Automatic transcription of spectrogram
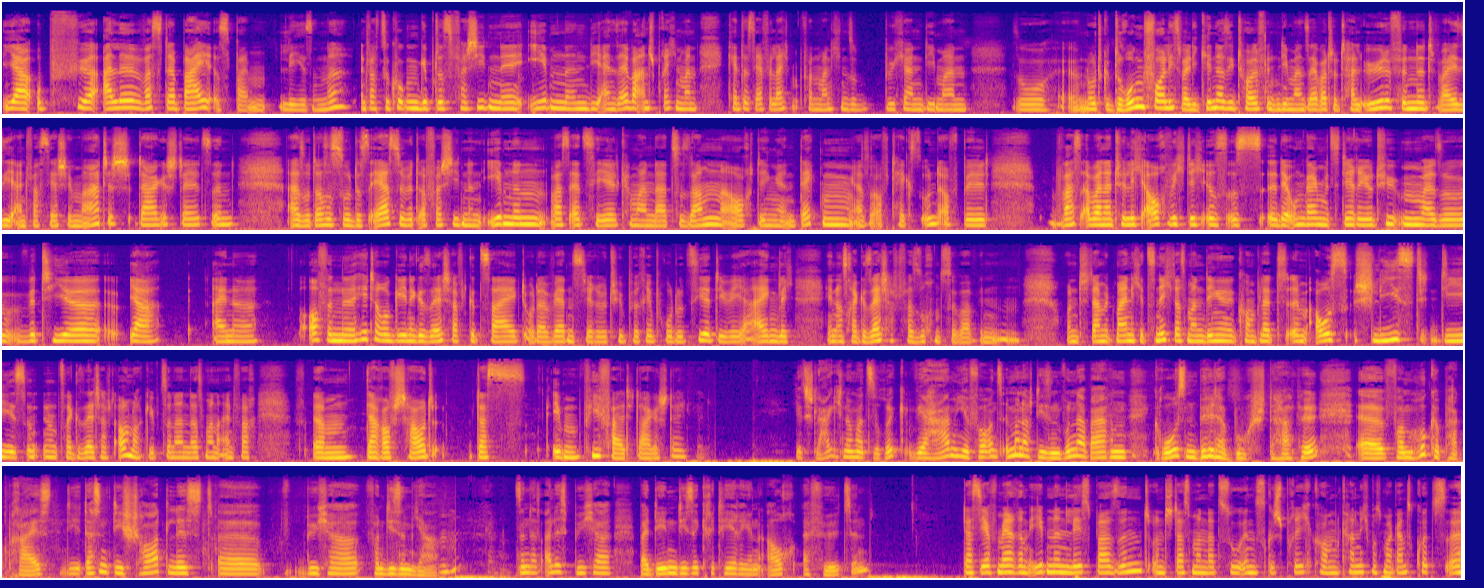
ja, ob für alle was dabei ist beim Lesen. Ne? Einfach zu gucken, gibt es verschiedene Ebenen, die einen selber ansprechen. Man kennt das ja vielleicht von manchen so Büchern, die man so äh, notgedrungen vorliest, weil die Kinder sie toll finden, die man selber total öde findet, weil sie einfach sehr schematisch dargestellt sind. Also das ist so das Erste, wird auf verschiedenen Ebenen was erzählt, kann man da zusammen auch Dinge entdecken, also auf Text und auf Bild. Was aber natürlich auch wichtig ist, ist äh, der Umgang mit Stereotypen. Also wird hier äh, ja eine offene, heterogene Gesellschaft gezeigt oder werden Stereotype reproduziert, die wir ja eigentlich in unserer Gesellschaft versuchen zu überwinden. Und damit meine ich jetzt nicht, dass man Dinge komplett ähm, ausschließt, die es in unserer Gesellschaft auch noch gibt, sondern dass man einfach ähm, darauf schaut, dass eben Vielfalt dargestellt wird. Jetzt schlage ich nochmal zurück. Wir haben hier vor uns immer noch diesen wunderbaren großen Bilderbuchstapel äh, vom Huckepack-Preis. Das sind die Shortlist-Bücher äh, von diesem Jahr. Mhm, genau. Sind das alles Bücher, bei denen diese Kriterien auch erfüllt sind? dass sie auf mehreren Ebenen lesbar sind und dass man dazu ins Gespräch kommen kann. Ich muss mal ganz kurz äh,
